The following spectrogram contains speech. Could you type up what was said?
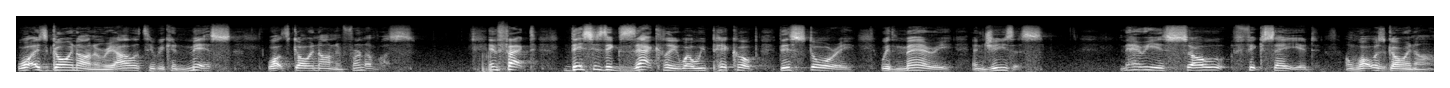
what is going on. In reality, we can miss what's going on in front of us. In fact, this is exactly where we pick up this story with Mary and Jesus. Mary is so fixated on what was going on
